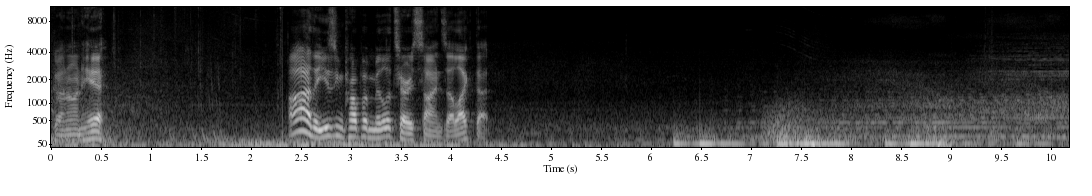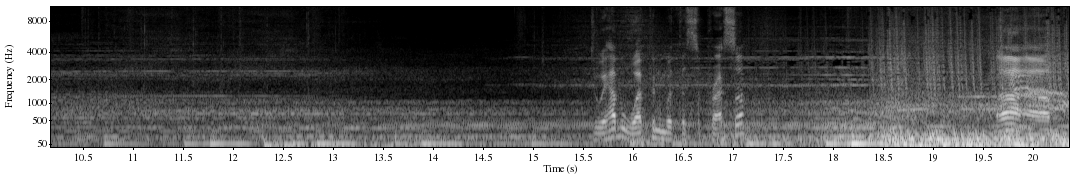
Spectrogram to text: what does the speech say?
What's going on here? Ah, they're using proper military signs. I like that. Do we have a weapon with the suppressor? Uh-oh.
